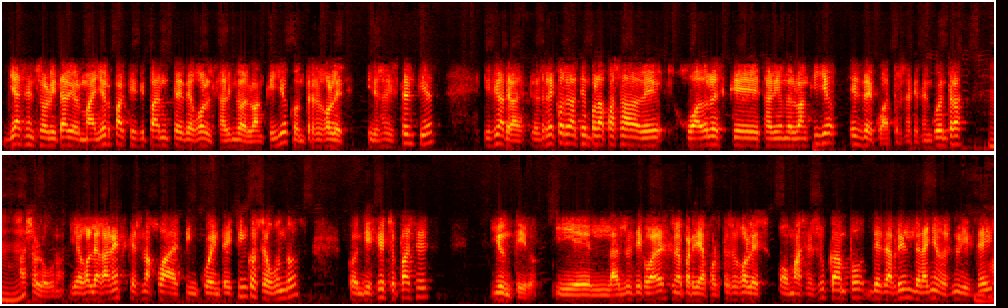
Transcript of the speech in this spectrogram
ya es en solitario el mayor participante de goles saliendo del banquillo, con tres goles y dos asistencias. Y fíjate, el récord de la temporada pasada de jugadores que salieron del banquillo es de cuatro, o sea que se encuentra a solo uno. Y el gol de que es una jugada de 55 segundos, con 18 pases y un tiro. Y el Atlético Valles que no perdía por tres goles o más en su campo desde abril del año 2016,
